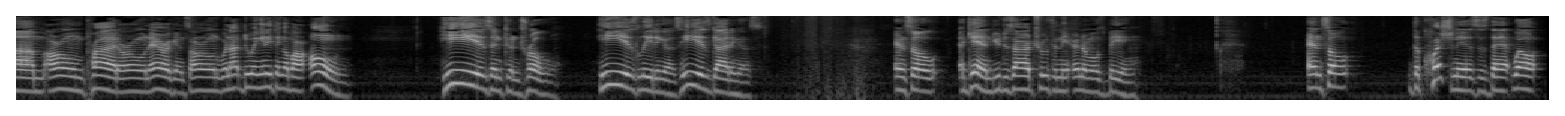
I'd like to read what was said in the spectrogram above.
um, our own pride, our own arrogance, our own. We're not doing anything of our own. He is in control. He is leading us. He is guiding us. And so, again, you desire truth in the innermost being. And so the question is, is that well,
